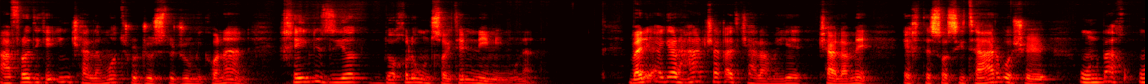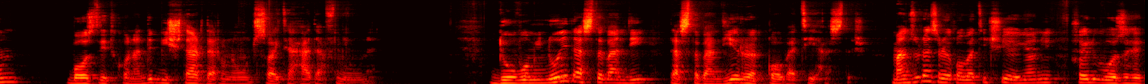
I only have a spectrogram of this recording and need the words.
افرادی که این کلمات رو جستجو می‌کنن خیلی زیاد داخل اون سایت نمیمونن. ولی اگر هر چقدر کلمه کلمه اختصاصی تر باشه اون وقت اون بازدید کننده بیشتر درون اون سایت هدف میمونه. دومین نوع دستبندی دستبندی رقابتی هستش. منظور از رقابتی چیه؟ یعنی خیلی واضحه.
